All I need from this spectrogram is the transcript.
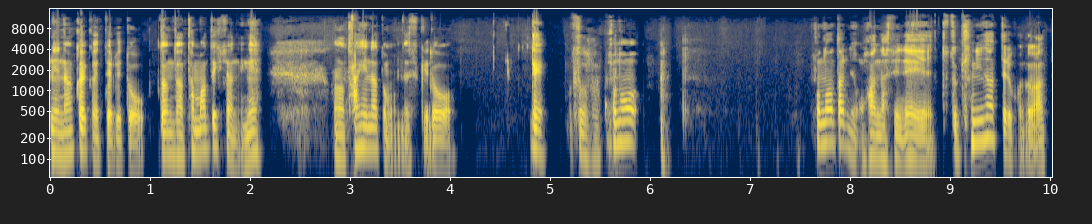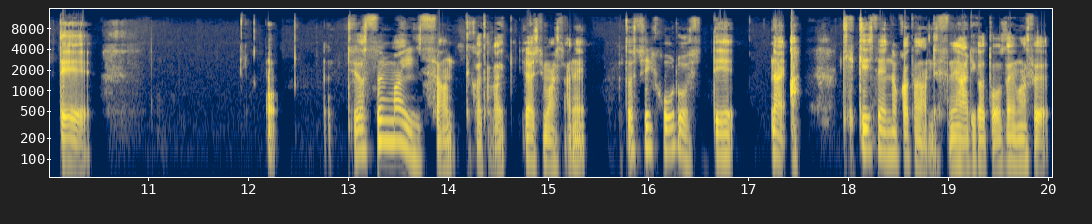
ね、何回かやってると、だんだん溜まってきちゃうんでね、あの、大変だと思うんですけど、で、そうそう、この、この辺りのお話で、ちょっと気になってることがあって、あ、ジャスマインさんって方がいらっしゃいましたね。私フォローしてない。あ、聞き戦の方なんですね。ありがとうございます。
